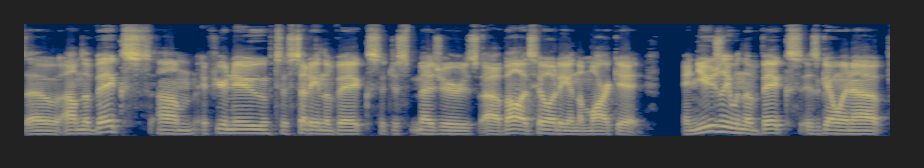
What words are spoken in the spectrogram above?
So um, the VIX, um, if you're new to studying the VIX, it just measures uh, volatility in the market. And usually when the VIX is going up,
